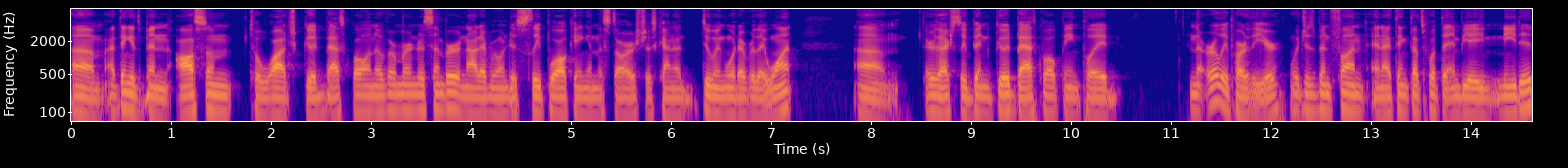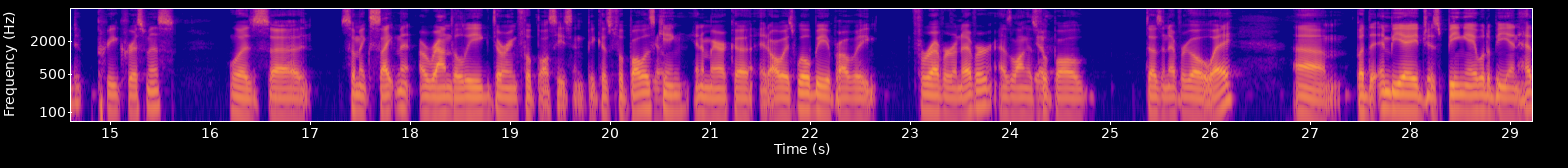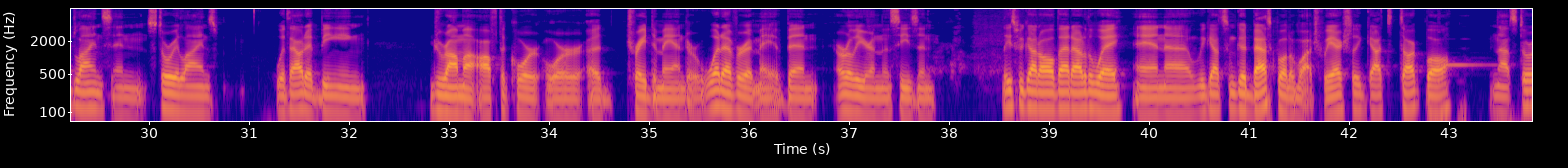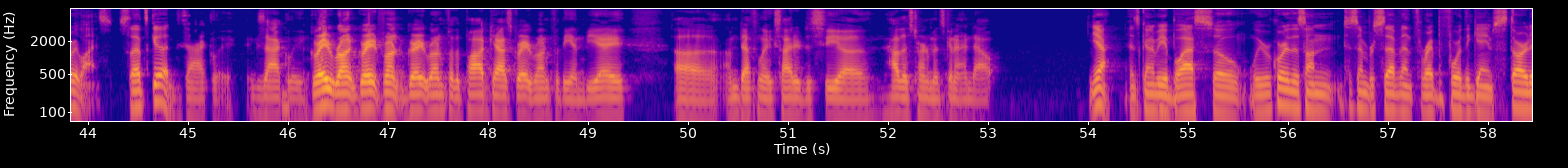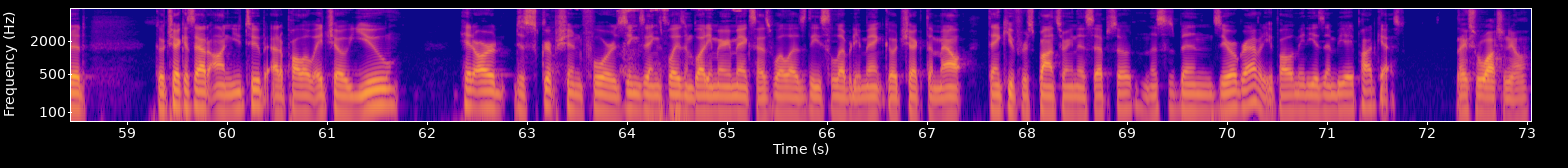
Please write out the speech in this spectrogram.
Um, I think it's been awesome to watch good basketball in November and December, and not everyone just sleepwalking and the stars just kind of doing whatever they want. Um, there's actually been good basketball being played in the early part of the year, which has been fun, and I think that's what the NBA needed pre-Christmas was uh, some excitement around the league during football season because football is Yep. king in America. It always will be, probably forever and ever, as long as Yep. football doesn't ever go away. Um, but the NBA just being able to be in headlines and storylines without it being drama off the court or a trade demand or whatever it may have been earlier in the season. At least we got all that out of the way and uh, we got some good basketball to watch. We actually got to talk ball, not storylines. So that's good. Exactly, exactly. Great run, great run, great run for the podcast. Great run for the NBA. Uh, I'm definitely excited to see uh, how this tournament's going to end out. Yeah, it's going to be a blast. So we recorded this on December 7th, right before the game started. Go check us out on YouTube at Apollo HOU. Hit our description for Zing Zang's Blaze and Bloody Mary Mix as well as the Celebrity Mint. Go check them out. Thank you for sponsoring this episode. And this has been Zero Gravity, Apollo Media's NBA podcast. Thanks for watching, y'all.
